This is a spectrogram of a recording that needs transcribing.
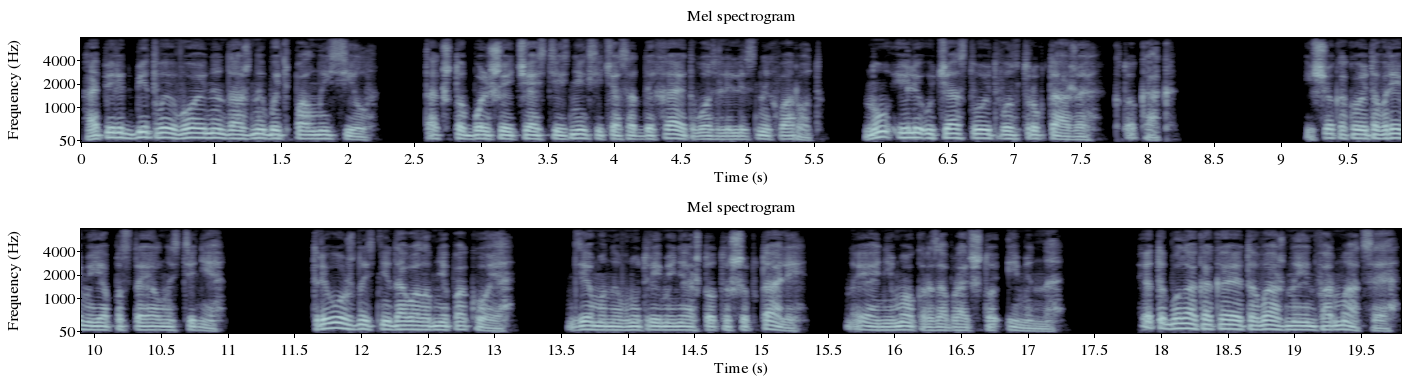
А перед битвой воины должны быть полны сил, так что большая часть из них сейчас отдыхает возле лесных ворот. Ну, или участвует в инструктаже, кто как. Еще какое-то время я постоял на стене. Тревожность не давала мне покоя. Демоны внутри меня что-то шептали, но я не мог разобрать, что именно. Это была какая-то важная информация,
